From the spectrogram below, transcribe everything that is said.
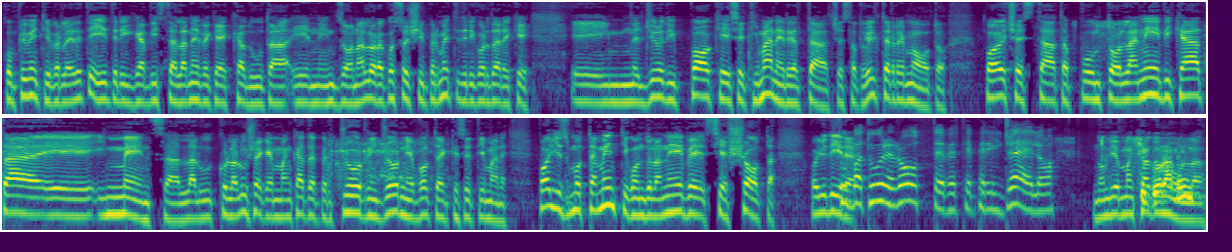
complimenti per la rete idrica vista la neve che è caduta in, in zona. Allora questo ci permette di ricordare che eh, nel giro di poche settimane in realtà c'è stato il terremoto, poi c'è stata appunto la nevicata eh, immensa, la, con la luce che è mancata per giorni, giorni giorni, a volte anche settimane. Poi gli smottamenti quando la neve si è sciolta. Voglio dire, Tubature rotte perché per il gelo. Non vi è mancato nulla?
